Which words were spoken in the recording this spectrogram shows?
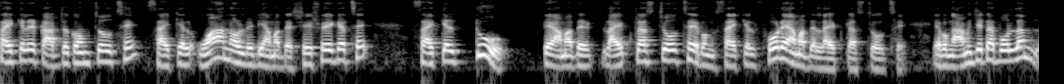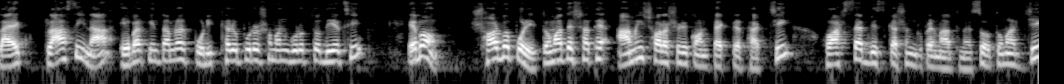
সাইকেলের কার্যক্রম চলছে। সাইকেল ওয়ান অলরেডি আমাদের শেষ হয়ে গেছে। সাইকেল টু তে আমাদের লাইভ ক্লাস চলছে এবং সাইকেল ফোরে আমাদের লাইভ ক্লাস চলছে। এবং আমি যেটা বললাম লাইভ ক্লাসই না, এবার কিন্তু আমরা পরীক্ষার উপরও সমান গুরুত্ব দিয়েছি। এবং সর্বোপরি তোমাদের সাথে আমি সরাসরি কন্ট্যাক্টে থাকছি হোয়াটসঅ্যাপ ডিসকাশন গ্রুপের মাধ্যমে। সো তোমার যে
